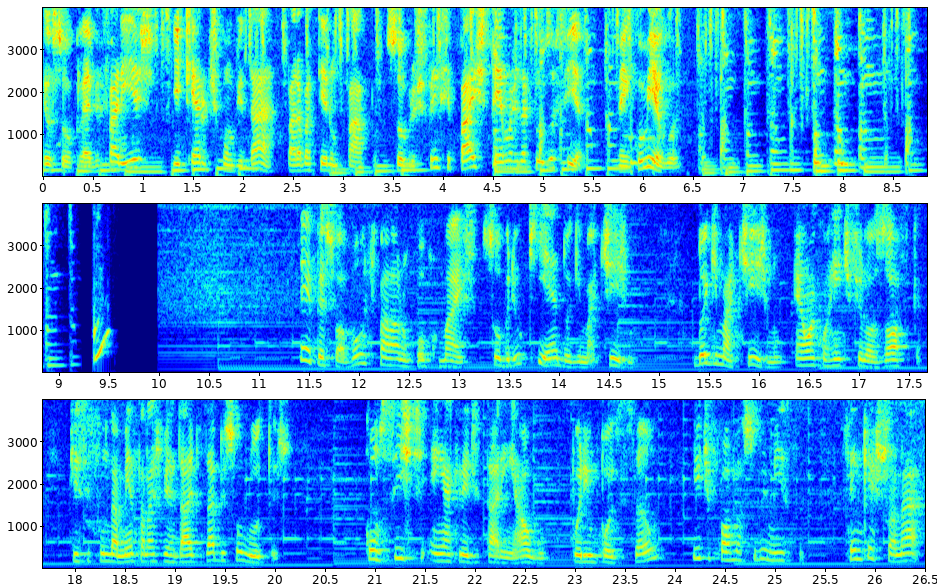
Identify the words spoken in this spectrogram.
eu sou o Kleber Farias e quero te convidar para bater um papo sobre os principais temas da filosofia. Vem comigo! E aí pessoal, vamos falar um pouco mais sobre o que é dogmatismo? Dogmatismo é uma corrente filosófica que se fundamenta nas verdades absolutas. Consiste em acreditar em algo por imposição e de forma submissa, sem questionar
